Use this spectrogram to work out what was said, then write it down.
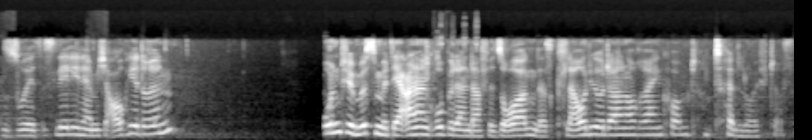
So, jetzt ist Lilly nämlich auch hier drin. Und wir müssen mit der anderen Gruppe dann dafür sorgen, dass Claudio da noch reinkommt. Und dann läuft das.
